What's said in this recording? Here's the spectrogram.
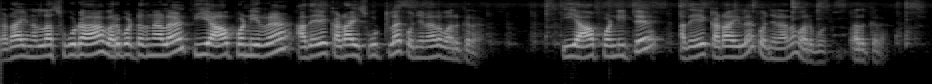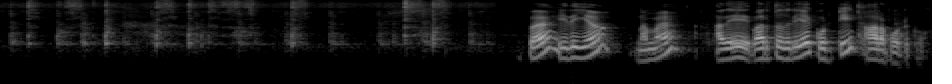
கடாய் நல்லா சூடாக வறுபட்டதுனால தீயை ஆஃப் பண்ணிடுறேன். அதே கடாய் சூட்டில் கொஞ்சம் நேரம் வறுக்கிறேன். தீயை ஆஃப் பண்ணிவிட்டு அதே கடாயில் கொஞ்சம் நேரம் வறுப வறுக்கிறேன். இப்போ இதையும் நம்ம அதே வறுத்ததுலேயே கொட்டி ஆற போட்டுக்குவோம்.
